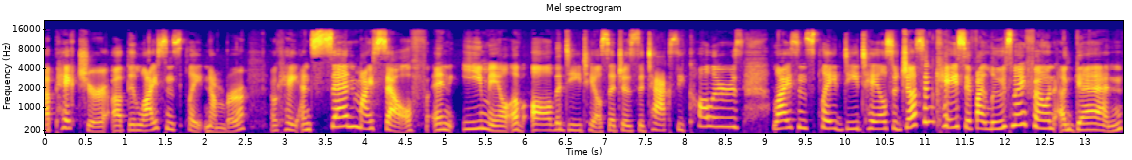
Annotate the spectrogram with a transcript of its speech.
a picture of the license plate number okay, and send myself an email of all the details, such as the taxi colors, license plate details. So, just in case if I lose my phone again,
